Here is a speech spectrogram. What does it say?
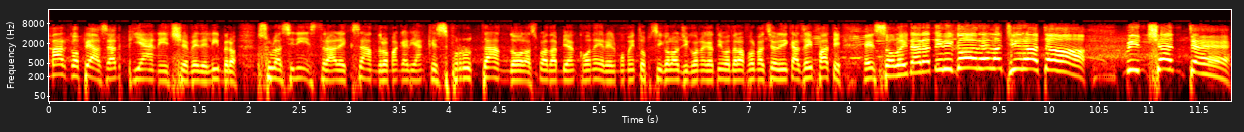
Marco Piazza. Pjanic vede libero sulla sinistra Alexandro magari anche sfruttando la squadra bianconera il momento psicologico negativo della formazione di casa. Infatti è solo in area di rigore la girata vincente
